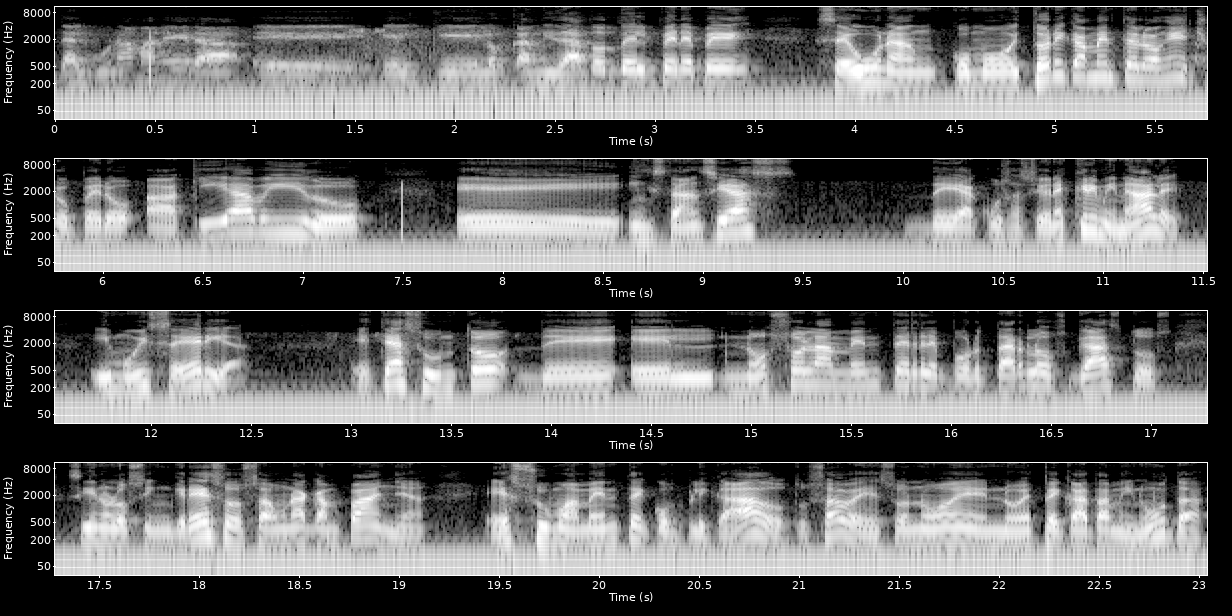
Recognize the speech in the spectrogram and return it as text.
de alguna manera, el que los candidatos del PNP se unan, como históricamente lo han hecho, pero aquí ha habido instancias de acusaciones criminales y muy serias este asunto de el no solamente reportar los gastos, sino los ingresos a una campaña es sumamente complicado, tú sabes, eso no es, no es pecata minuta.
